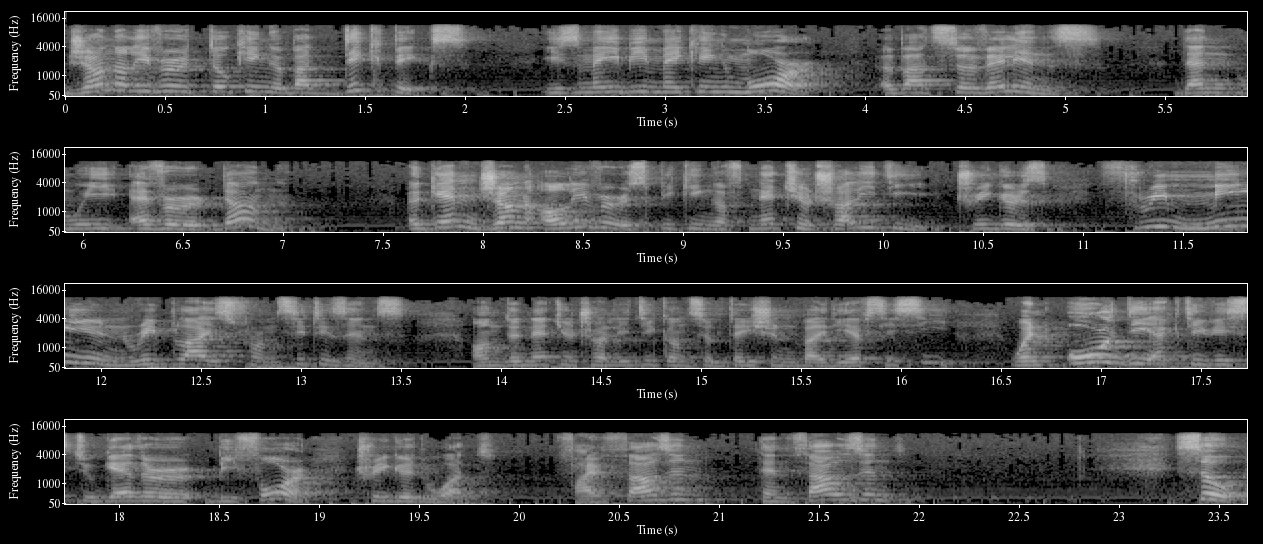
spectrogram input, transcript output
John Oliver talking about dick pics is maybe making more about surveillance than we ever done. Again, John Oliver, speaking of net neutrality, triggers 3 million replies from citizens on the net neutrality consultation by the FCC, when all the activists together before triggered what? 5,000? 10,000? So,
